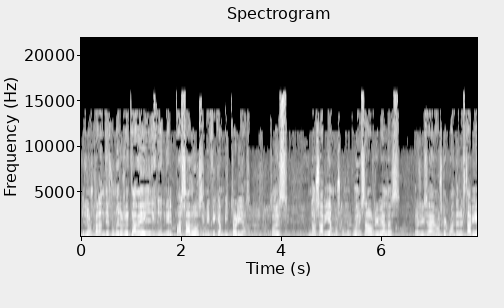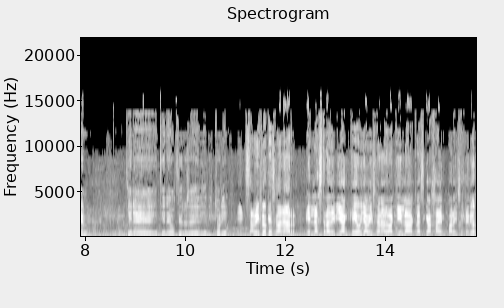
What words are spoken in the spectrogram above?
Y los grandes números de Tadei en el pasado significan victorias. Entonces, no sabíamos cómo pueden ser los rivales, pero sí sabemos que cuando él está bien, tiene, tiene opciones de, de, victoria. ¿Sabéis lo que es ganar en la Estrada de Bianche o ya habéis ganado aquí en la clásica Jaén Paraíso Interior?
